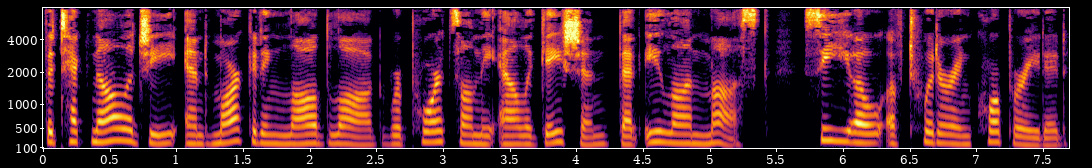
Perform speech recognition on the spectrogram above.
The technology and marketing law blog reports on the allegation that Elon Musk, CEO of Twitter Incorporated,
